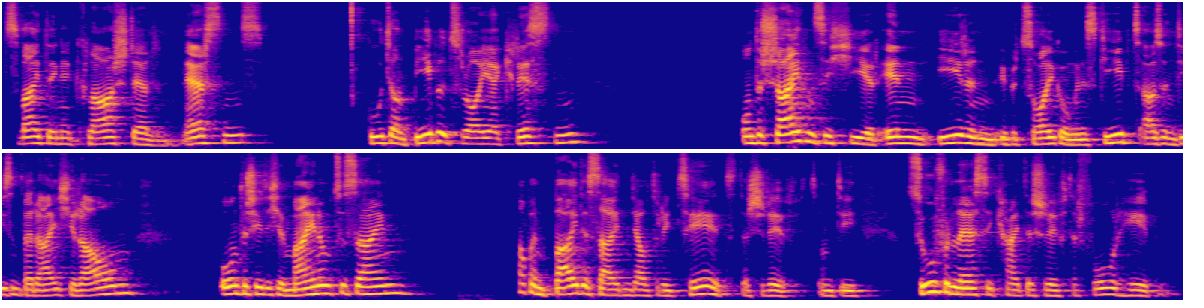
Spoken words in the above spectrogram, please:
zwei Dinge klarstellen. Erstens, gute und bibeltreue Christen unterscheiden sich hier in ihren Überzeugungen. Es gibt also in diesem Bereich Raum, unterschiedlicher Meinung zu sein, auch wenn beide Seiten die Autorität der Schrift und die Zuverlässigkeit der Schrift hervorheben.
